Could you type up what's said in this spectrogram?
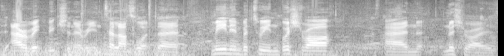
the Arabic dictionary and tell us what the meaning between Bushra and Nushra is.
